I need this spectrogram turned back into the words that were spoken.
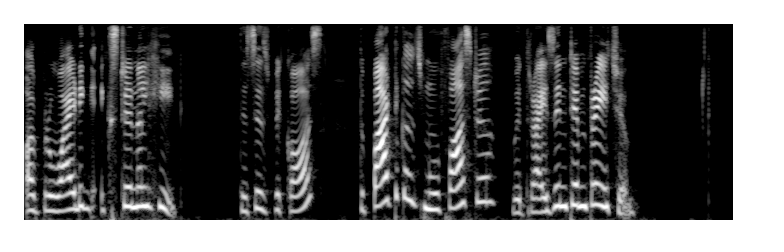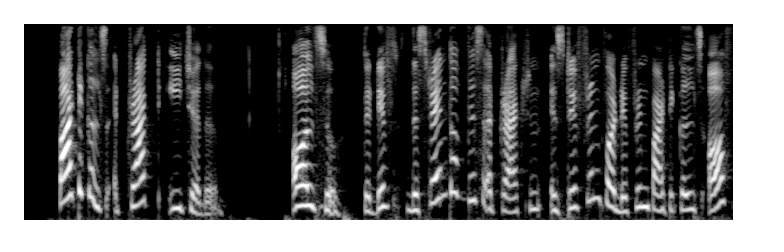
or providing external heat. This is because the particles move faster with rise in temperature. Particles attract each other. Also, the, the strength of this attraction is different for different particles of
